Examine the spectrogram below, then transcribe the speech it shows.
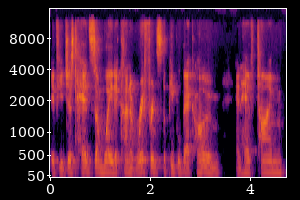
if you just had some way to kind of reference the people back home and have time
